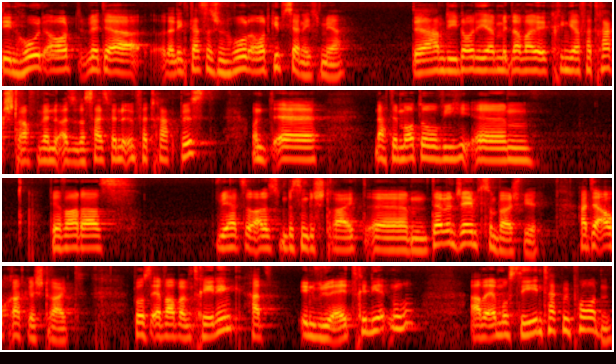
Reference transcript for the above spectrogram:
Den Holdout wird ja, oder den klassischen Holdout gibt es ja nicht mehr. Da haben die Leute ja mittlerweile, kriegen ja Vertragsstrafen, wenn du, also das heißt, wenn du im Vertrag bist und äh, nach dem Motto, wie, ähm, wer war das? Wer hat so alles ein bisschen gestreikt? Ähm, Devin James zum Beispiel. Hat er auch gerade gestreikt. Bloß er war beim Training, hat individuell trainiert nur, aber er musste jeden Tag reporten,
